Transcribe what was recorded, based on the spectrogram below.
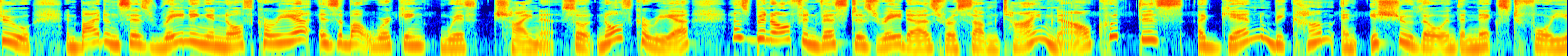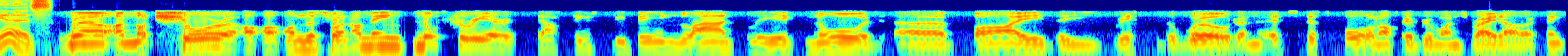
II. And Biden says reining in North Korea is about working with China. So North Korea has been off investors' radars for some time now. Could this again become an issue, though, in the next four years? Well, I'm not sure on this one. I mean, North Korea seems to be being largely ignored uh, by the rest of the world, and it's just fallen off everyone's radar. I think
